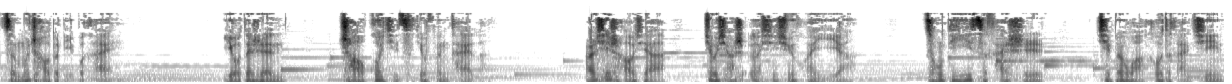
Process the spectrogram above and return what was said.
怎么吵都离不开，有的人吵过几次就分开了，而且吵架就像是恶性循环一样，从第一次开始，基本往后的感情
